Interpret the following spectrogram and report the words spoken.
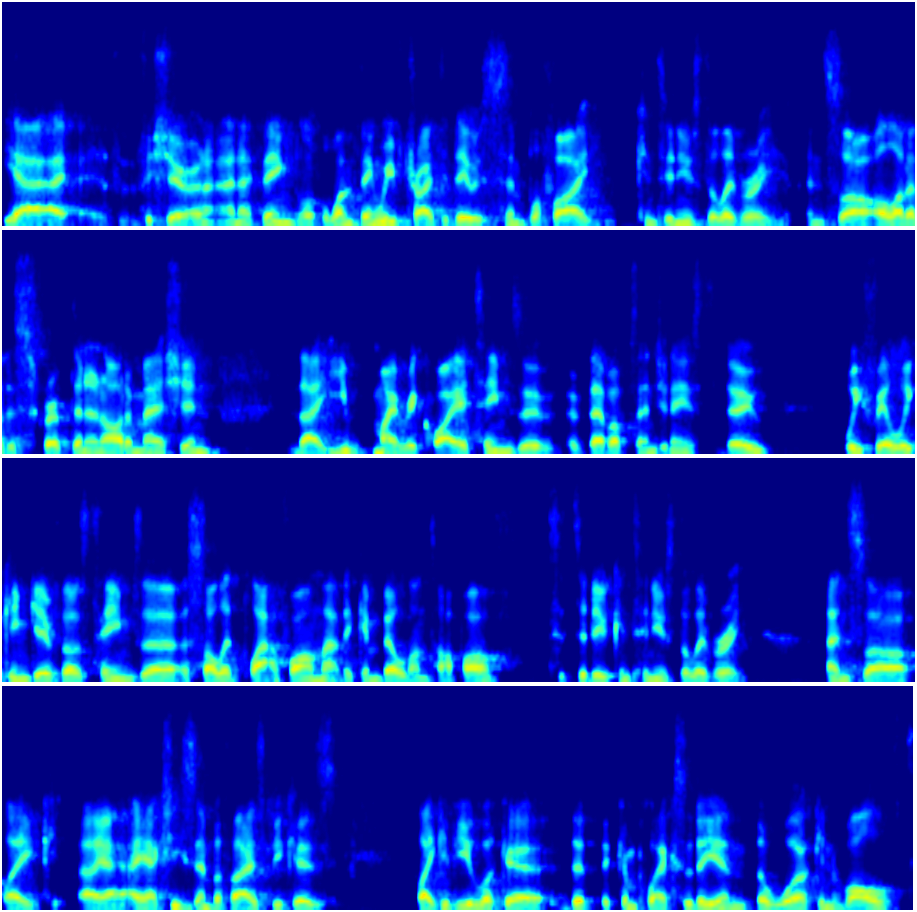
Yeah, I, for sure. And, and I think one thing we've tried to do is simplify continuous delivery. And so a lot of the scripting and automation that you might require teams of, of DevOps engineers to do, we feel we can give those teams a, a solid platform that they can build on top of to, to do continuous delivery. And so, like, I, I actually sympathize because, like, if you look at the, the complexity and the work involved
